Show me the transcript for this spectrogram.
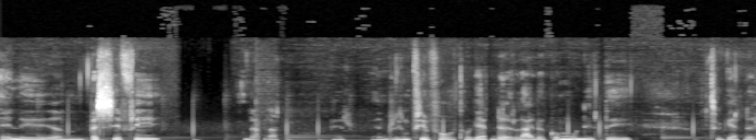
any um, recipe that, that and bring people together like the community together.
